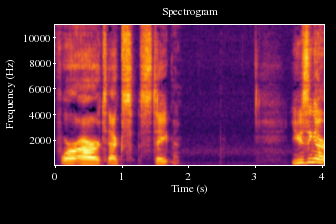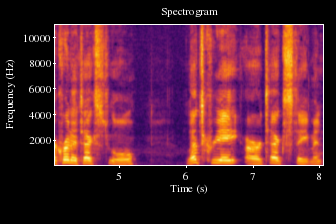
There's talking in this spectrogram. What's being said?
for our text statement. Using our Krita text tool, let's create our text statement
